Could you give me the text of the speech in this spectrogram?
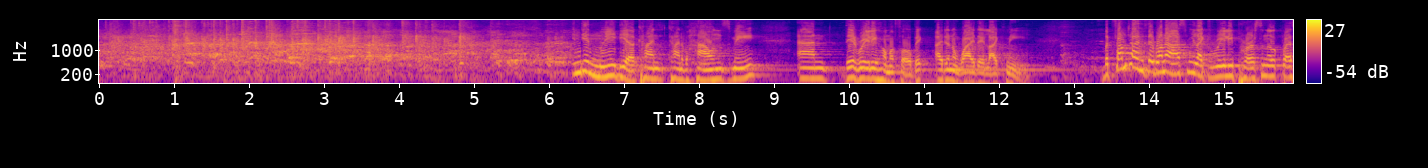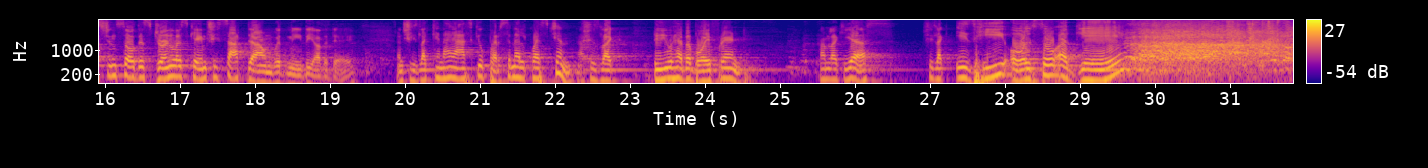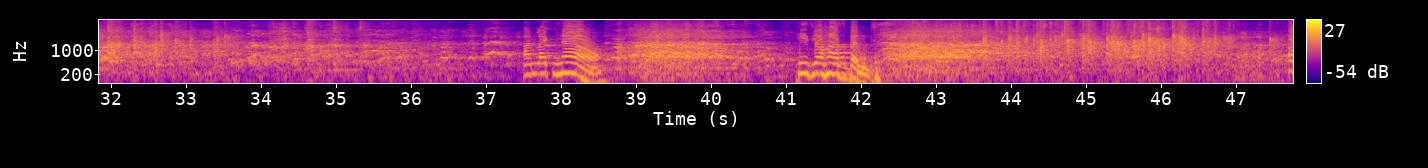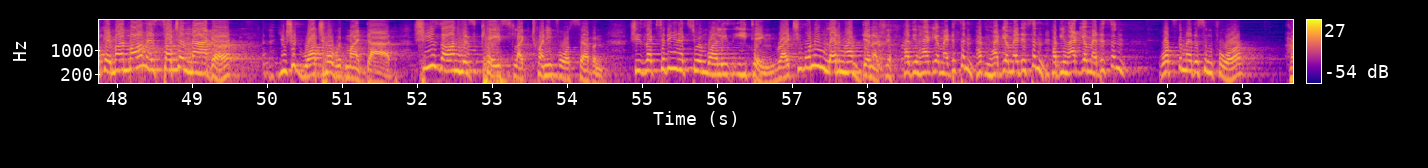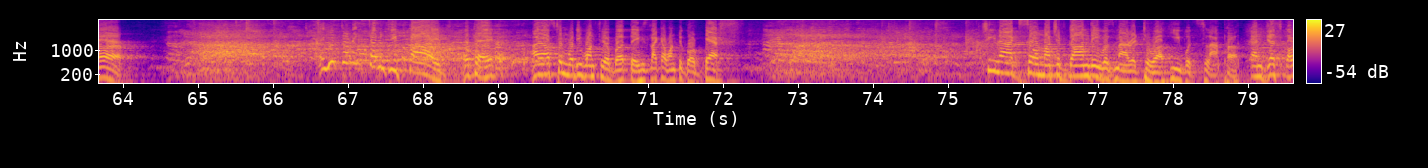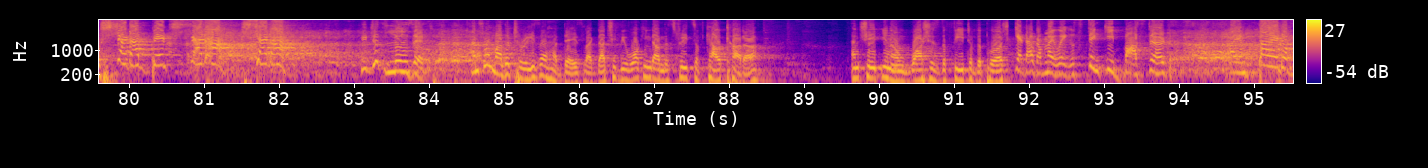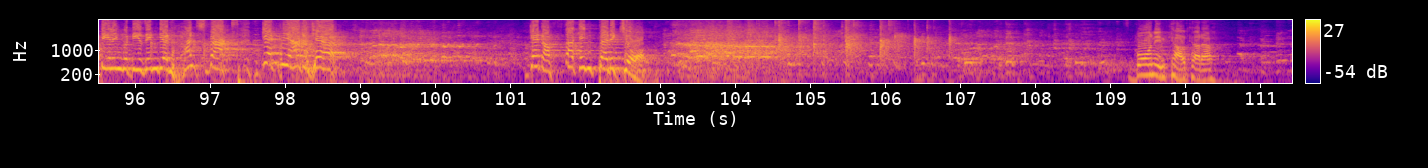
Indian media kind, kind of hounds me, and they're really homophobic. I don't know why they like me. But sometimes they want to ask me like really personal questions. So this journalist came, she sat down with me the other day, and she's like, Can I ask you a personal question? She's like, Do you have a boyfriend? I'm like, Yes. She's like, Is he also a gay? I'm like, no. He's your husband. Okay, my mom is such a nagger. You should watch her with my dad. She's on his case like 24 7. She's like sitting next to him while he's eating, right? She won't even let him have dinner. She, Have you had your medicine? Have you had your medicine? Have you had your medicine? What's the medicine for? Her. And he's turning 75, okay? I asked him, what do you want for your birthday? He's like, I want to go deaf. She nagged so much if Gandhi was married to her, he would slap her and just go, shut up, bitch, shut up, shut up. He'd just lose it. I'm sure Mother Teresa had days like that. She'd be walking down the streets of Calcutta and she, you know, washes the feet of the poor. Get out of my way, you stinky bastard! I am tired of dealing with these Indian hunchbacks! Get me out of here! Get a fucking pedicure! Was born in Calcutta.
